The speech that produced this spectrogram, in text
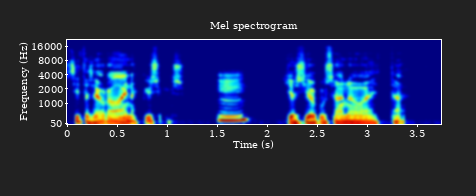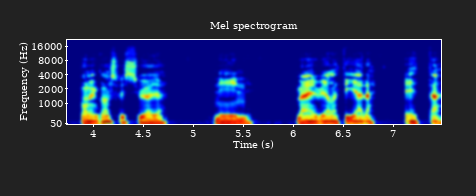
sitä seuraa aina kysymys. Mm. Jos joku sanoo, että mä olen kasvissyöjä, niin mä en vielä tiedä, että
